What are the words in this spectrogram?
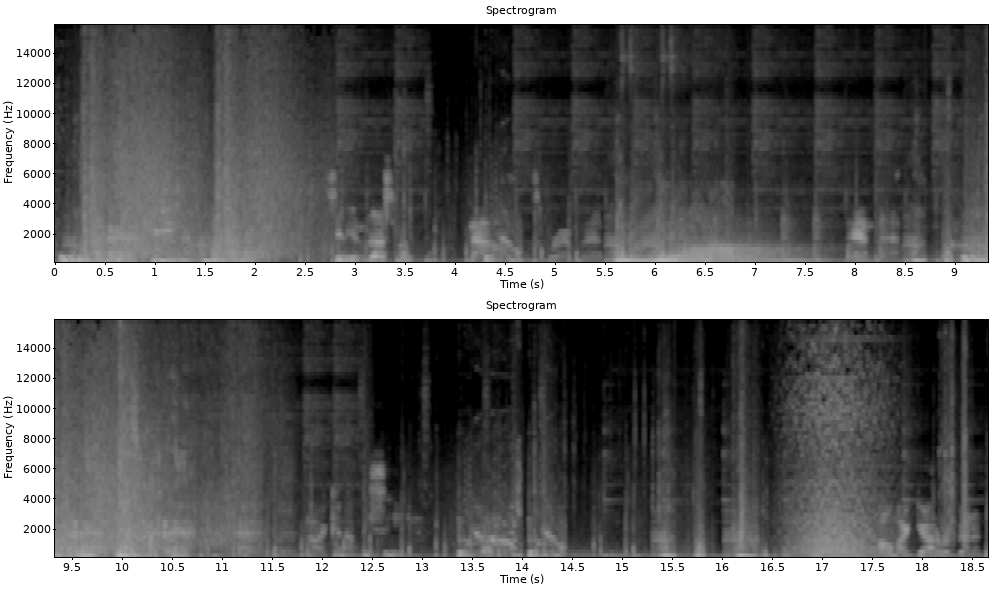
See the investment? Now, let's grab that. And that. No, I cannot be seen. Oh my god, Revenant.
